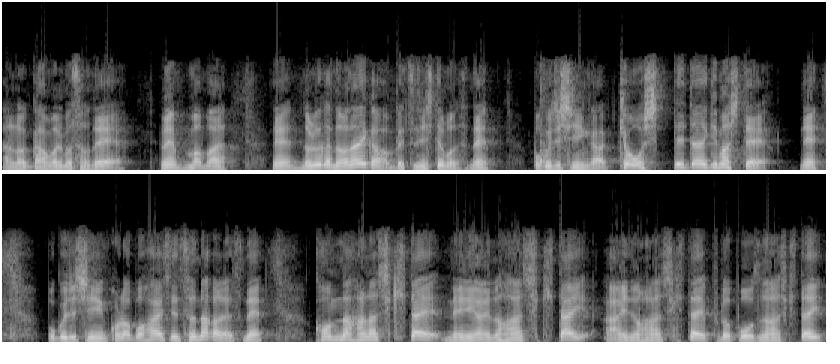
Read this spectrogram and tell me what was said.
あの、頑張りますので、ね、まあまあ、ね、乗るか乗らないかは別にしてもですね、僕自身が今日知っていただきまして、ね、僕自身コラボ配信する中でですね、こんな話聞きたい、恋愛の話聞きたい、愛の話聞きたい、プロポーズの話聞きたい、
